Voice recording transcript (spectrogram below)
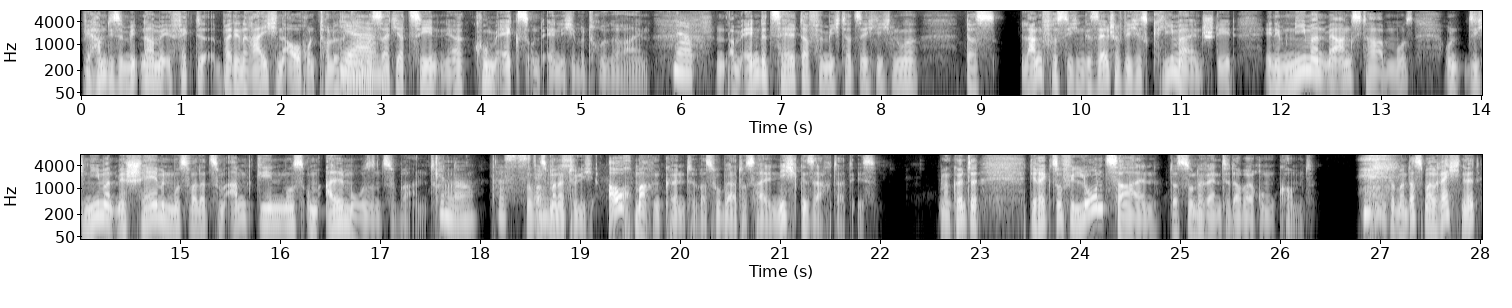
Wir haben diese Mitnahmeeffekte bei den Reichen auch und tolerieren ja. das seit Jahrzehnten, ja. Cum-Ex und ähnliche Betrügereien. Ja. Und am Ende zählt da für mich tatsächlich nur, dass langfristig ein gesellschaftliches Klima entsteht, in dem niemand mehr Angst haben muss und sich niemand mehr schämen muss, weil er zum Amt gehen muss, um Almosen zu beantragen. Genau, das ist so was man natürlich auch machen könnte, was Hubertus Heil nicht gesagt hat, ist, man könnte direkt so viel Lohn zahlen, dass so eine Rente dabei rumkommt. Und wenn man das mal rechnet,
